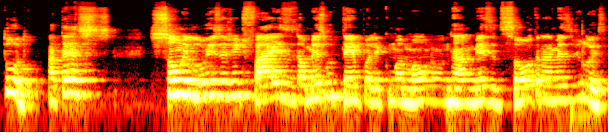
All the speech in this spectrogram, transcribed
tudo. Até som e luz a gente faz ao mesmo tempo ali com uma mão na mesa de som, outra na mesa de luz.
